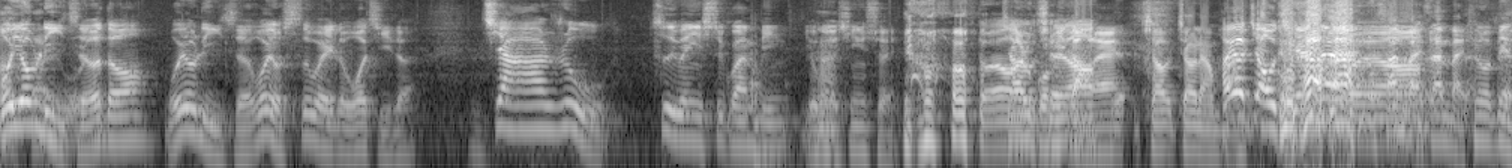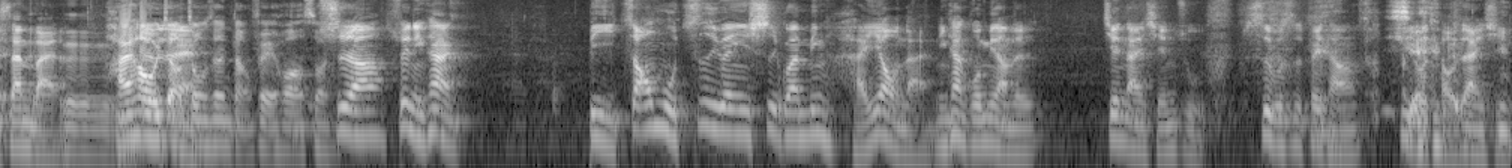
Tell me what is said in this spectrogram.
我有理宰我则的哦，我有理哲，我有思维逻辑的。加入志愿役士官兵有没有薪水？加入国民党嘞，交交两百，还要缴钱呢，三百三百，听说变三百了。还好我缴对不对终身党费划算。是啊，所以你看，比招募自愿役士官兵还要难。你看国民党的艰难险阻是不是非常 具有挑战性？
